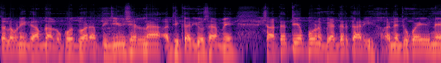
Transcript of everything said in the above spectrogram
તલવણી ગામના લોકો દ્વારા પીજીવીસીએલના અધિકારીઓ સામે સાતત્યપૂર્ણ બેદરકારી અને જો કોઈને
